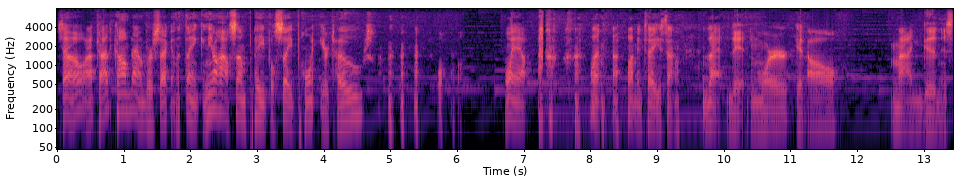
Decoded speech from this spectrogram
So I tried to calm down for a second and think. And you know how some people say point your toes? well let, me, let me tell you something. That didn't work at all. My goodness,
